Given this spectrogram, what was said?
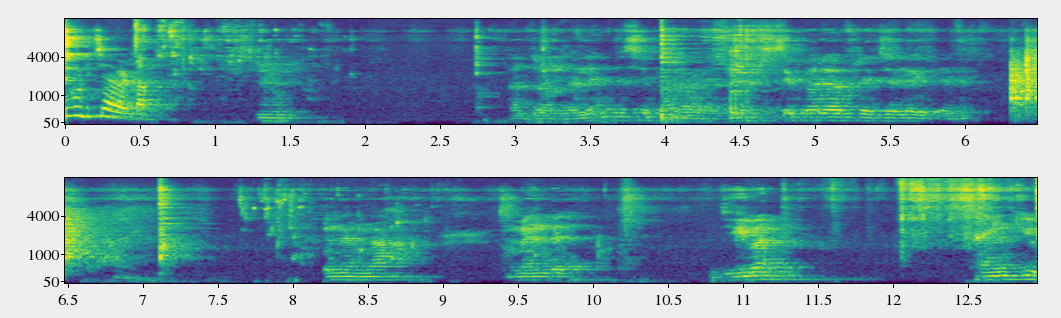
കുടിച്ച വെള്ളം. ഉം. അതുകൊണ്ടല്ലേ എന്റെ സിപ്പറ സിപ്പറ ഫ്രിഡ്ജിൽ വെക്കുന്നത് പിന്നെ എന്നാ? അമ്മേന്റെ ജീവൻ. താങ്ക് യു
